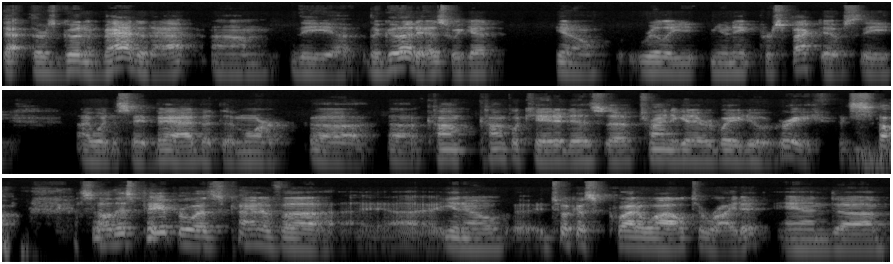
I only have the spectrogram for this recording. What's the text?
that there's good and bad to that. Um, the uh, the good is we get you know really unique perspectives. The I wouldn't say bad, but the more uh, uh, com- complicated is uh, trying to get everybody to agree. so, so this paper was kind of, uh, uh, you know, it took us quite a while to write it, and uh,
